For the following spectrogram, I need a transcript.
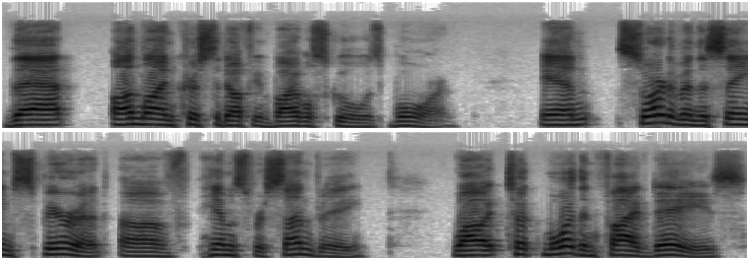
that online Christadelphian Bible School was born. And sort of in the same spirit of Hymns for Sunday, while it took more than five days,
